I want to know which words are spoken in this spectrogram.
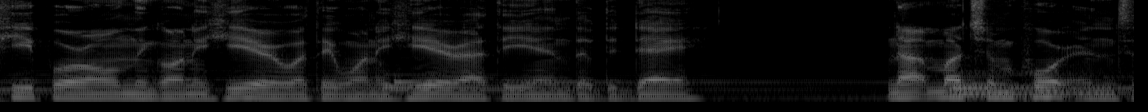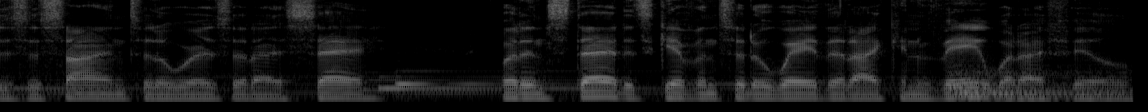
people are only going to hear what they want to hear at the end of the day. Not much importance is assigned to the words that I say, but instead it's given to the way that I convey what I feel.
